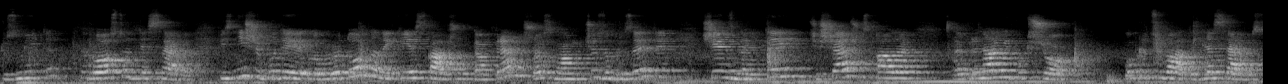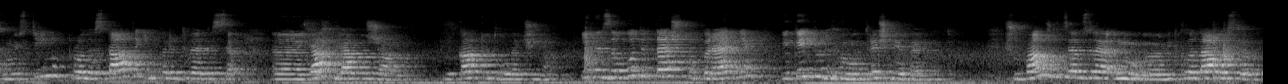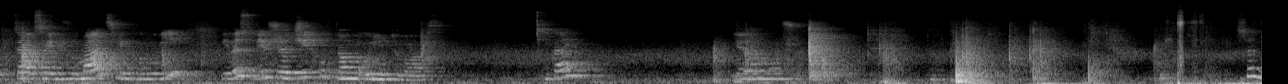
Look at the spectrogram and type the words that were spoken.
Розумієте? Просто для себе. Пізніше буде лабораторна, на якій я скажу, там треба щось вам чи зобразити, чи знайти, чи ще щось, але е, принаймні поки що попрацювати для себе самостійно, пролистати і передивитися, е, як я вважаю, яка тут величина. І не забути теж попереднє, який тут геометричний вигляд. Щоб вам вже це все ну, е, відкладалося, ця вся інформація в голові, і ви собі вже чітко в тому орієнтувалися. Я думаю, що.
